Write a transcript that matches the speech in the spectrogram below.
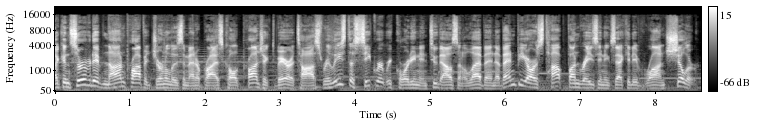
A conservative nonprofit journalism enterprise called Project Veritas released a secret recording in 2011 of NPR's top fundraising executive Ron Schiller.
